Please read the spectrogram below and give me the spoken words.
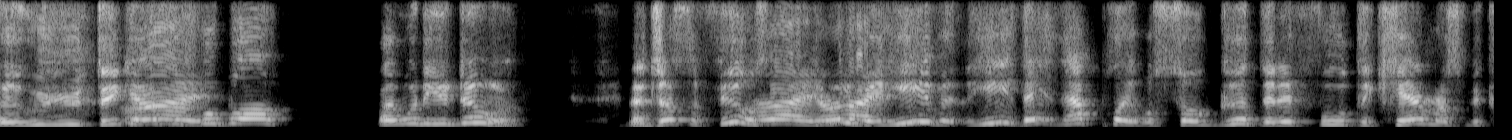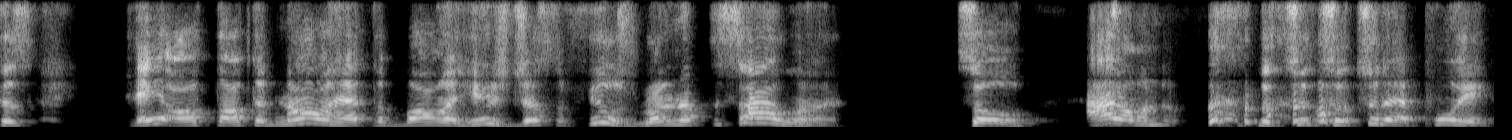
Uh, who you think right. has the football? Like, what are you doing? Now Justin Fields, right, he, right. he even he they, that play was so good that it fooled the cameras because they all thought that Nall had the ball, and here's Justin Fields running up the sideline. So I don't. so, to, so to that point,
